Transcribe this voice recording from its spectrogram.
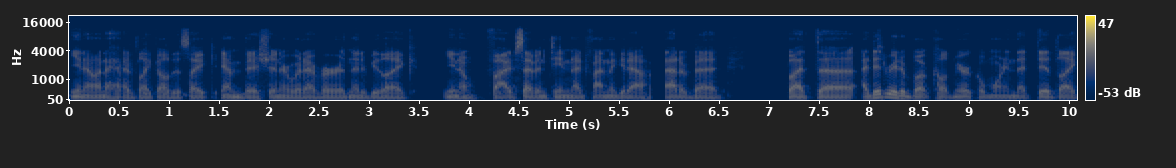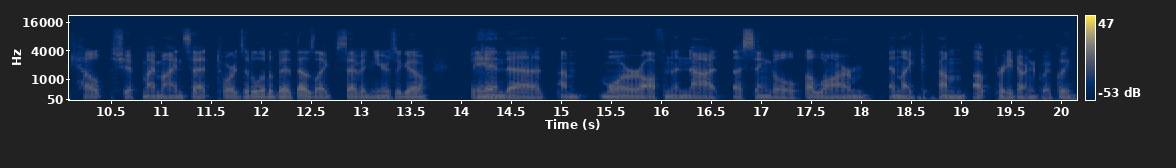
You know, and I had like all this like ambition or whatever, and then it'd be like, you know, 5:17, and I'd finally get out out of bed. But uh, I did read a book called Miracle Morning that did like help shift my mindset towards it a little bit. That was like seven years ago. Okay. And uh, I'm more often than not a single alarm, and like I'm up pretty darn quickly.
